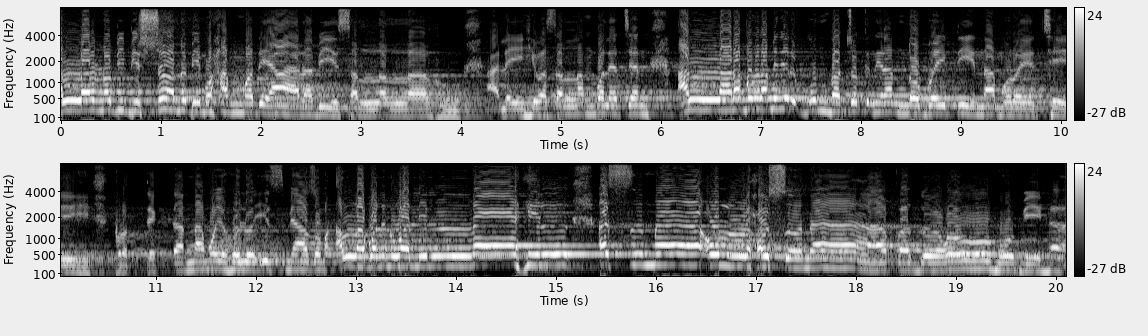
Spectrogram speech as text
আল্লাহর নবী বিশ্ব নবী মুহাম্মদ আরবি সাল্লাল্লাহু আলাইহি ওয়াসাল্লাম বলেছেন, আল্লাহ আলামিনের গুণবাচক 99টি নাম রয়েছে। প্রত্যেকটা নামই হলো ইসমে আজম। আল্লাহ বলেন, ওয়ালিল্লাহিল আসমাউল হুসনা, ফাদউহু বিহা।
